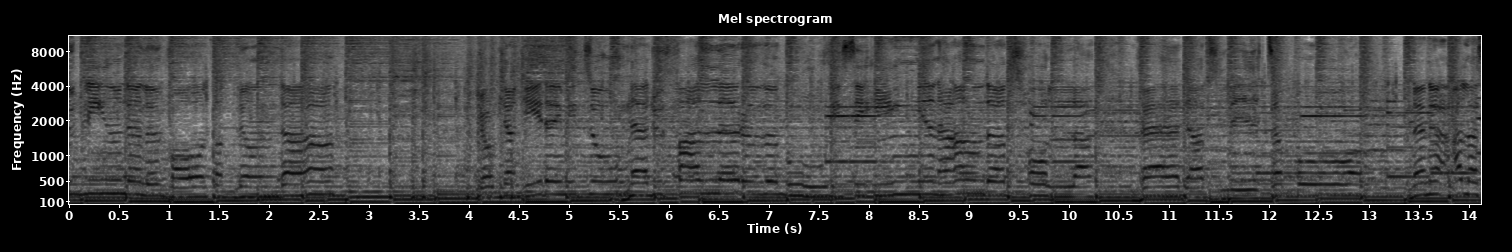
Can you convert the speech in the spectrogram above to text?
Du blind eller valt att blunda? Jag kan ge dig mitt ord när du faller över bord. Finns det ingen hand att hålla, värd att lita på. Nej, när allas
